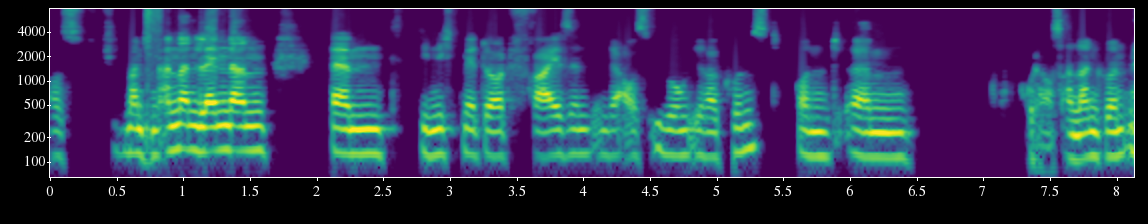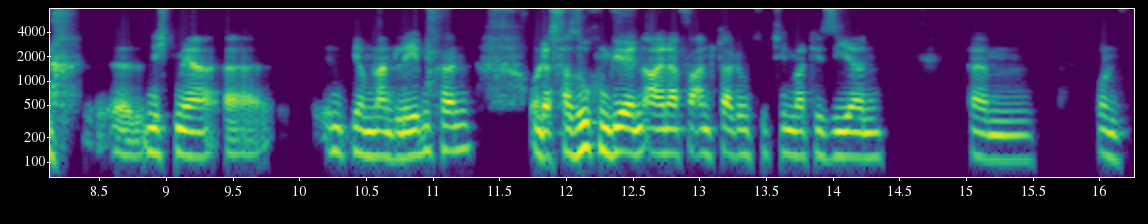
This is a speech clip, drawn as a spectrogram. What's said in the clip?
aus manchen anderen Ländern, ähm, die nicht mehr dort frei sind in der Ausübung ihrer Kunst und ähm, oder aus anderen Gründen äh, nicht mehr äh, in ihrem Land leben können. Und das versuchen wir in einer Veranstaltung zu thematisieren. Ähm, und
